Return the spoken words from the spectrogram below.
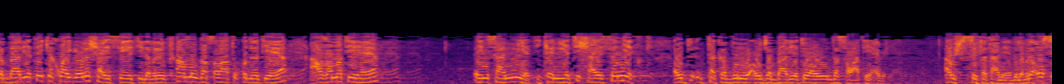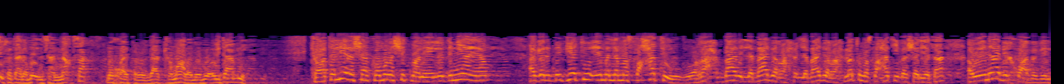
جەباریەتی کە خوای گەورە شایستەیەتی لەبەر کامڵ دەسەڵات و قدرەتی هەیە عەزەمەتی هەیە ئینسانیەتی کە نیەتی شایستە نییە ئەو تەکەبر و ئەو جەباریەتی و ئەو دەسەڵاتی هەبێت أو صفتان لبلا أو صفتان ابو انسان نقصه بو خواي پروردگار كمال ابو ايدابني كواتر لي رشا كومل شتمان هي الدنيا اگر بيتو إما لمصلحته. والرحباب لباب لباب الرحمة ومصلحتي بشريتها أو نابي خواب بين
